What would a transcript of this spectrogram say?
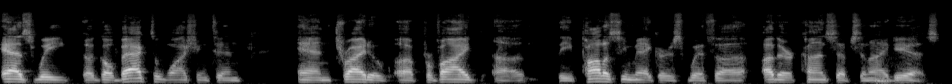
as we go back to Washington and try to provide the policymakers with other concepts and mm-hmm. ideas.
